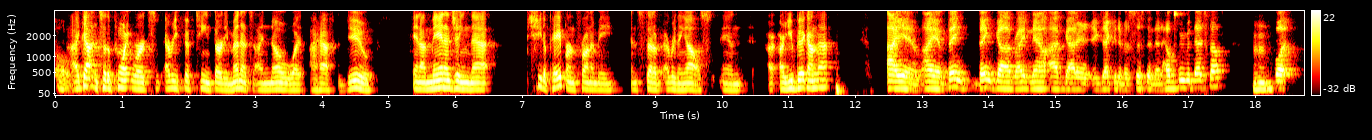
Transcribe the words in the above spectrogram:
Oh. I gotten to the point where it's every 15, 30 minutes, I know what I have to do. And I'm managing that sheet of paper in front of me instead of everything else. And are, are you big on that? I am. I am. Thank thank God right now I've got an executive assistant that helps me with that stuff. Mm-hmm. But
